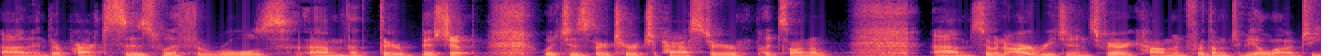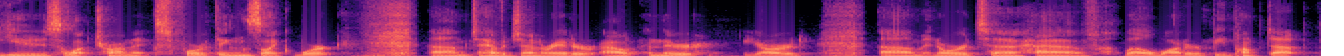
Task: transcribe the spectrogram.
um, and their practices with the rules um, that their bishop, which is their church pastor, puts on them. Um, so in our region, it's very common for them to be allowed to use electronics for things like work, um, to have a generator out in their yard um, in order to have well water be pumped up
